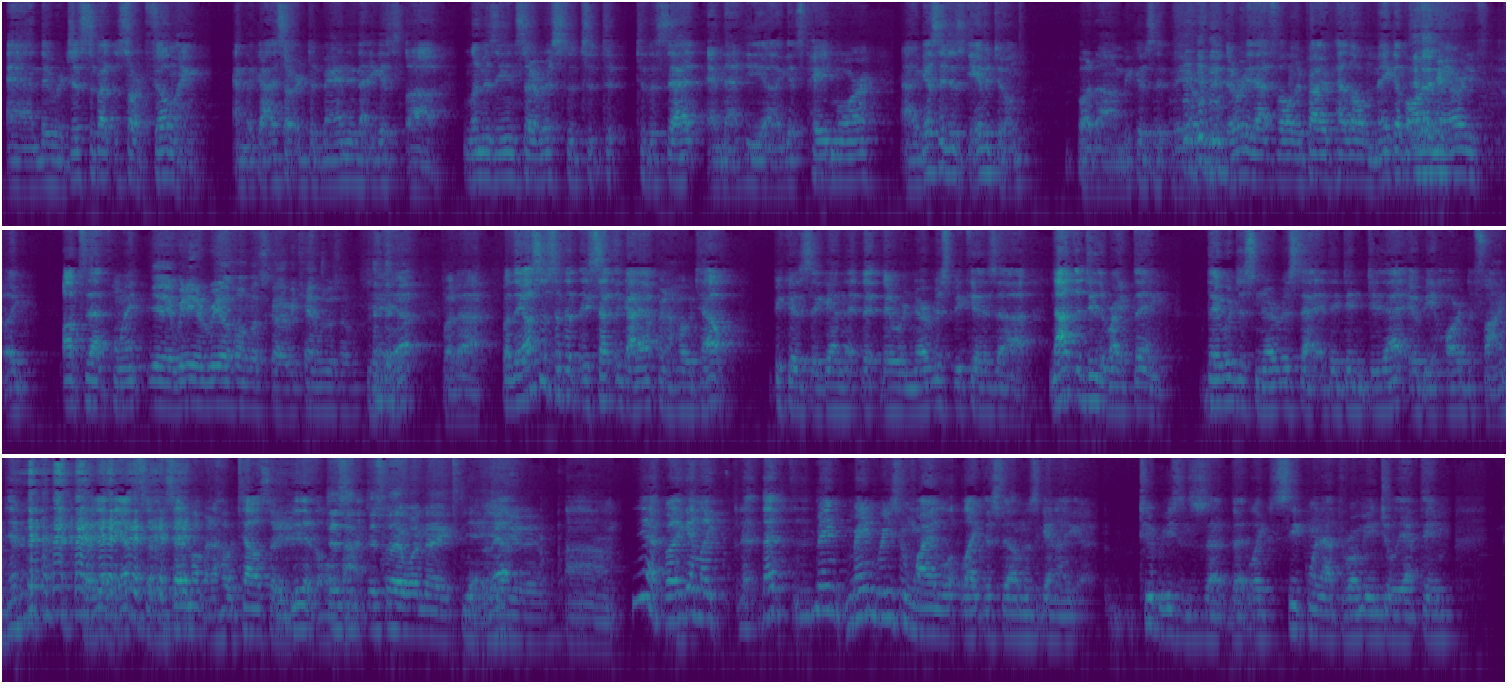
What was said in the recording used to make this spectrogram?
and they were just about to start filming, and the guy started demanding that he gets uh, limousine service to, to, to, to the set, and that he uh, gets paid more. And I guess they just gave it to him, but um, because they, they already, they're already that far, they probably had all the makeup on him. They already like up to that point. yeah, we need a real homeless guy. We can't lose him. Yeah, yeah. But uh, but they also said that they set the guy up in a hotel because again they, they, they were nervous because uh, not to do the right thing. They were just nervous that if they didn't do that, it would be hard to find him. so yeah, yeah. So they set him up in a hotel so he'd be there the whole This time. is just for that one night. Yeah, yeah. Um, yeah, but again, like that, that main main reason why I like this film is again, I two reasons that that like Steve pointed out the Romeo and Juliet theme,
